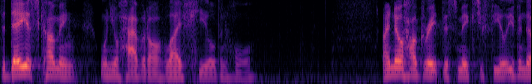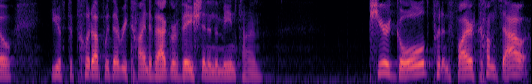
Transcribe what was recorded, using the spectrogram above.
The day is coming when you'll have it all life healed and whole. I know how great this makes you feel, even though you have to put up with every kind of aggravation in the meantime. Pure gold put in the fire comes out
